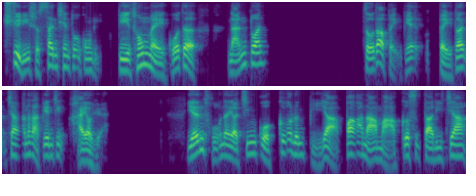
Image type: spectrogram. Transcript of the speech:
距离是三千多公里，比从美国的南端走到北边北端加拿大边境还要远。沿途呢要经过哥伦比亚、巴拿马、哥斯达黎加。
